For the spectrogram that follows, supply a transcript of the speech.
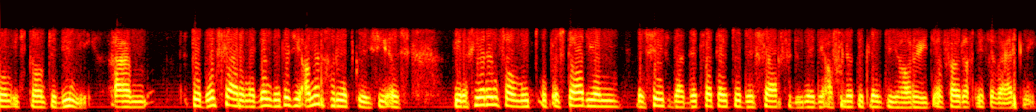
om iets te doen nie. Ehm um, tot dusver en ek dink dit is die ander groot kwessie is die regering sal moet op 'n stadium besef dat dit wat hy tot dusver gedoen het die afgelope 20 jare het eenvoudig nie gewerk nie.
